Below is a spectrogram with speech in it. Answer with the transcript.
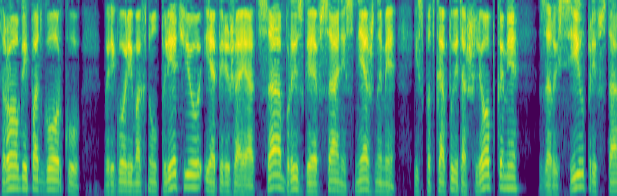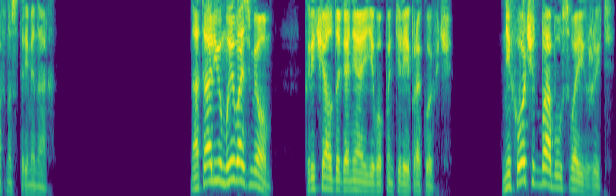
Трогай под горку, Григорий махнул плетью и, опережая отца, брызгая в сани снежными из-под копыта шлепками, зарысил, привстав на стременах. Наталью мы возьмем, кричал, догоняя его Пантелей Прокофьевич. Не хочет баба у своих жить.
